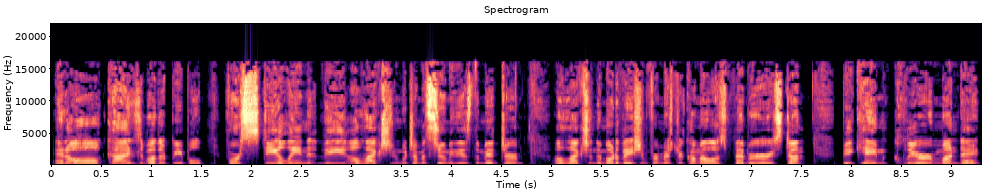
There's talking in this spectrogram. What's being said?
and all kinds of other people for stealing the election, which I'm assuming is the midterm election. The motivation for Mr. Comello's February stunt became clearer Monday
